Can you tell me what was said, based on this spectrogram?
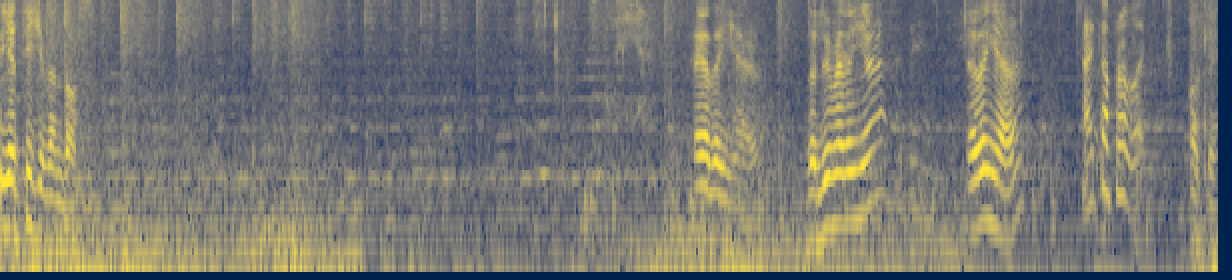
je ti që vendos. Edhe njëherë. Do lumë edhe njëherë? Edhe njëherë. Hajt ta provoj. Okej.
